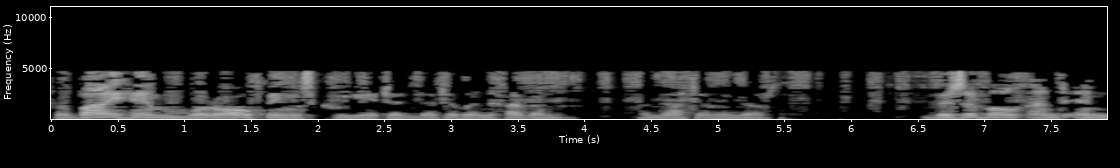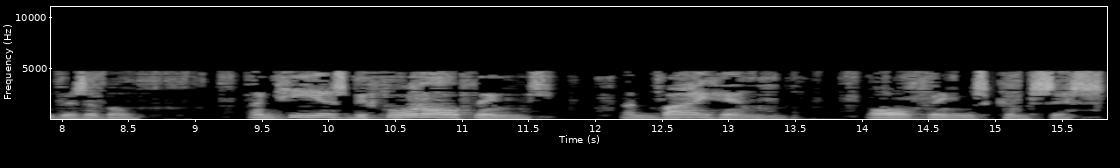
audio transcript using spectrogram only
For by him were all things created that are in heaven and that are in earth, visible and invisible, and he is before all things, and by him all things consist.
